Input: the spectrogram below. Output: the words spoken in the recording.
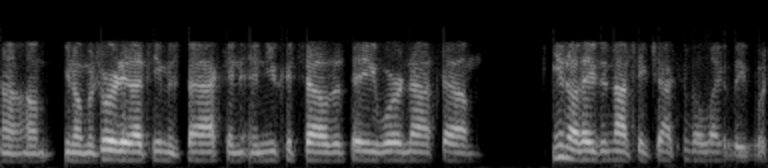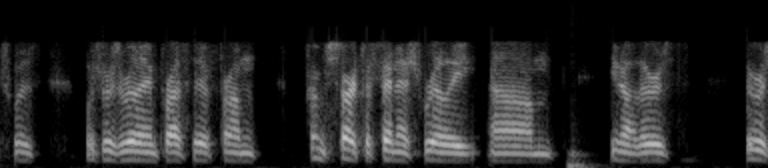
um, you know, majority of that team is back, and, and you could tell that they were not, um, you know, they did not take Jacksonville lightly, which was which was really impressive from from start to finish. Really, um, you know, there's there was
